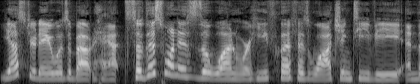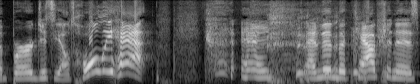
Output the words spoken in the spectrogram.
yesterday was about hats. So this one is the one where Heathcliff is watching TV and the bird just yells, "Holy hat!" and and then the caption is,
